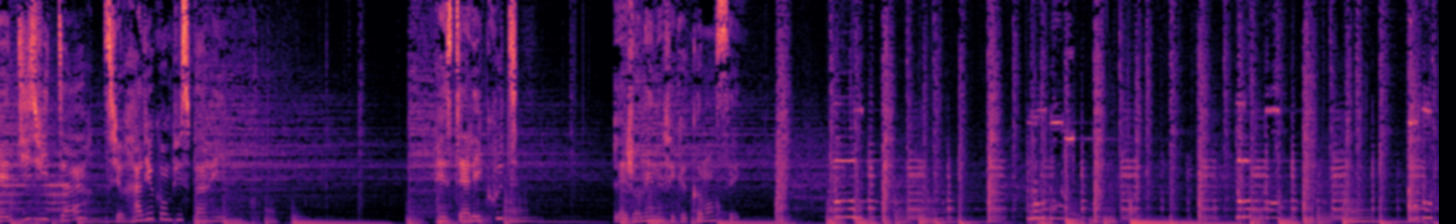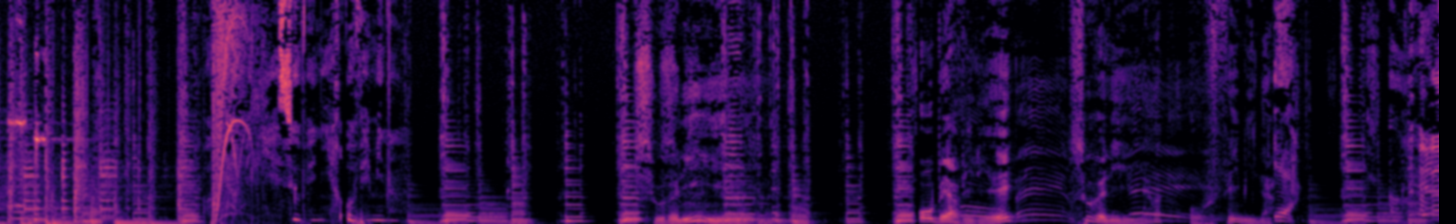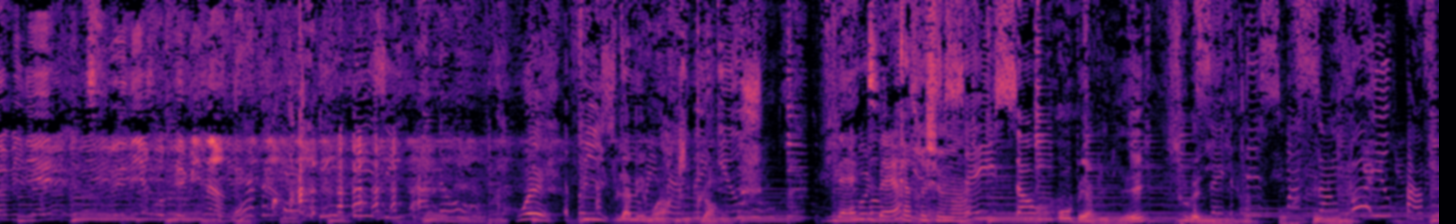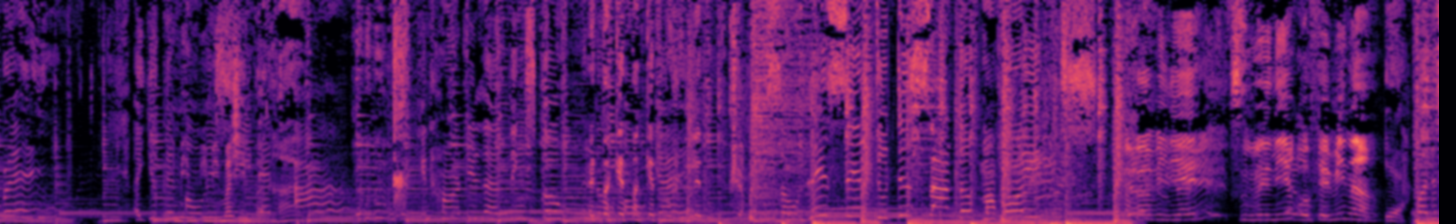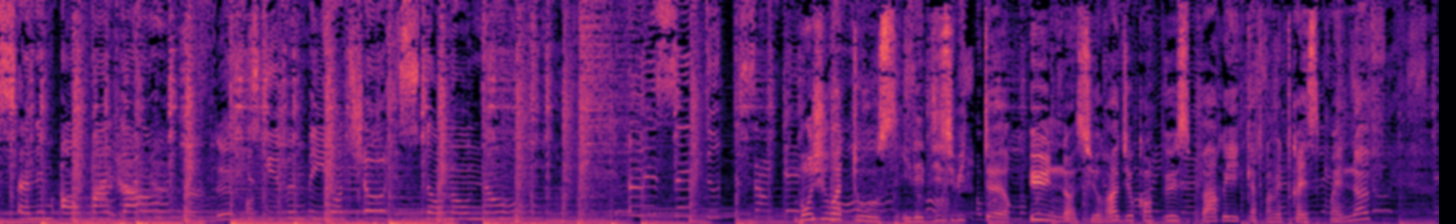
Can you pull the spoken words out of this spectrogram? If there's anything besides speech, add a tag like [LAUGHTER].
Il est 18h sur Radio Campus Paris. Restez à l'écoute. La journée ne fait que commencer. Souvenir au féminin. Souvenir. Aubervilliers. Souvenir au féminin. Aubervilliers, souvenir Ouais, vive la mémoire qui planche. Vilaine, Paulbert, Quatre Chemins, Aubervilliers, Souvenirs au féminin. Mais, mais moi pas grave. Mais t'inquiète, t'inquiète, moi je l'ai. So listen au féminin. Bonjour à tous, il est 18h01 sur Radio Campus Paris 93.9.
